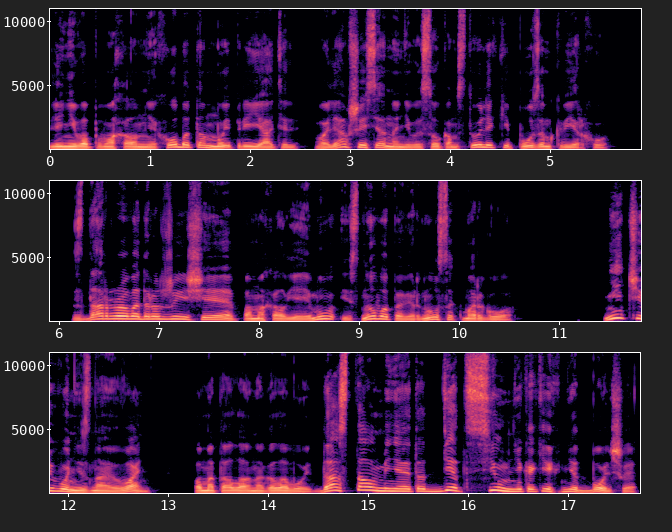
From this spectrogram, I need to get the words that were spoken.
лениво помахал мне хоботом мой приятель, валявшийся на невысоком столике пузом кверху. «Здорово, дружище!» – помахал я ему и снова повернулся к Марго. «Ничего не знаю, Вань», – помотала она головой. «Достал меня этот дед, сил никаких нет больше.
